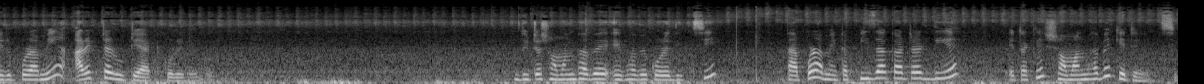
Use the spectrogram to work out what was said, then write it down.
এর উপর আমি আরেকটা রুটি অ্যাড করে নেব। দুইটা সমানভাবে এভাবে করে দিচ্ছি। তারপর আমি একটা পিৎজা কাটার দিয়ে এটাকে সমানভাবে কেটে নিচ্ছি।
